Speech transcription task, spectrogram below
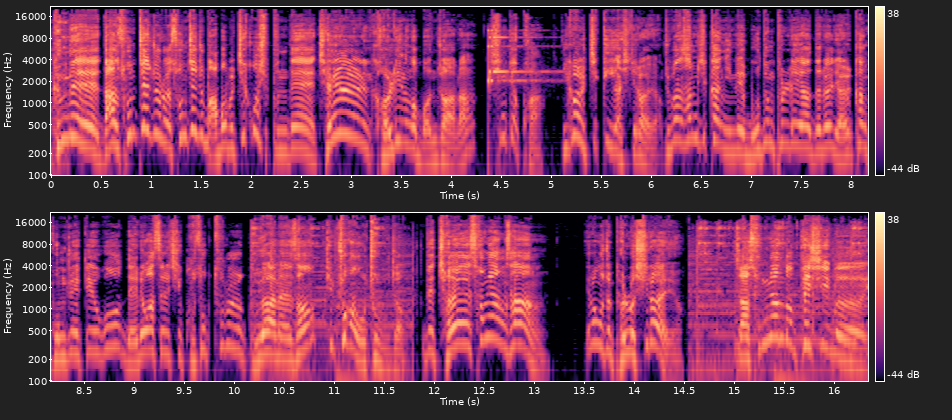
근데 난 손재주를 손재주 마법을 찍고 싶은데 제일 걸리는 건 뭔지 알아? 신격화. 이걸 찍기가 싫어요. 주변 30칸 이내 모든 플레이어들을 10칸 공중에 띄우고 내려왔을 시 구속 2를 부여하면서 10초간 5초 무적 근데 저의 성향상 이런 거 좀 별로 싫어해요. 자 숙련도 패시브.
